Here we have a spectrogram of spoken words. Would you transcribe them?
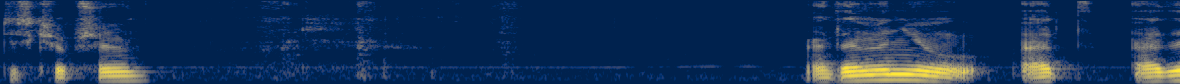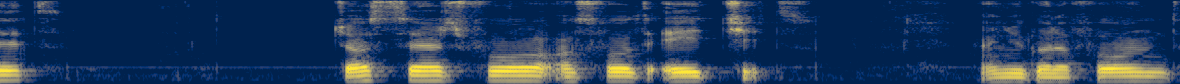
description. And then when you add add it just search for asphalt 8 cheats and you're gonna find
